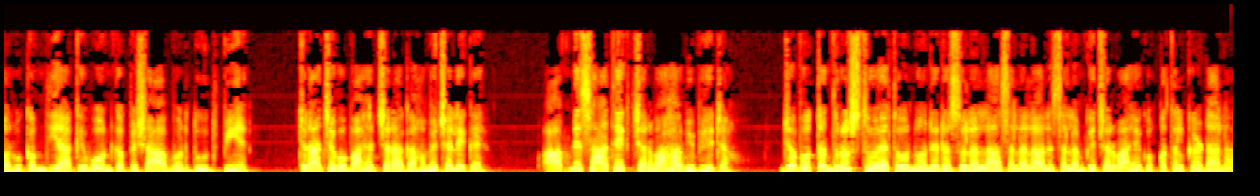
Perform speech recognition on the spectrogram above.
اور حکم دیا کہ وہ ان کا پیشاب اور دودھ پیئے چنانچہ وہ باہر چراگاہ میں چلے گئے۔ آپ نے ساتھ ایک چرواہا بھی بھیجا۔ جب وہ تندرست ہوئے تو انہوں نے رسول اللہ صلی اللہ علیہ وسلم کے چرواہے کو قتل کر ڈالا۔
